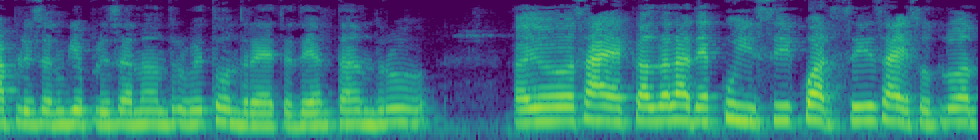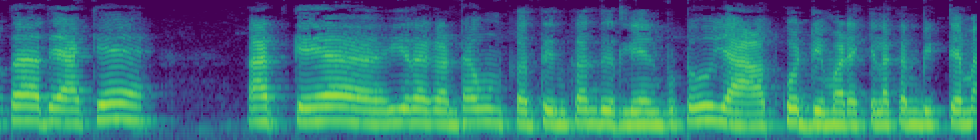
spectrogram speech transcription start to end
ಆಪ್ಲಿಸನ್ ಗಿಪ್ಲಿಸನ್ ಅಂದ್ರೂ ತೊಂದರೆ ಆಯ್ತದೆ ಅಂತ ಅಂದರು. ಅಯ್ಯೋ, ಸಾಯಂಕಾಲದಲ್ಲಿ ಅದೇ ಕುಯ್ಸಿ, ಕೊರ್ಸಿ, ಸಾಯಿಸಿದ್ಲು ಅಂತ ಅದೇ ಯಾಕೆ ಅದಕ್ಕೆ ಇರೋ ಗಂಟೆ ಉಣ್ಕೊಂಡು ತಿನ್ಕೊಂಡಿರ್ಲಿ ಅಂದ್ಬಿಟ್ಟು ಯಾವ್ದು ಕೊಡ್ಡಿ ಮಾಡೋಕ್ಕಿಲ್ಲ ಕಂದ್ಬಿಟ್ಟೆಮ್ಮ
